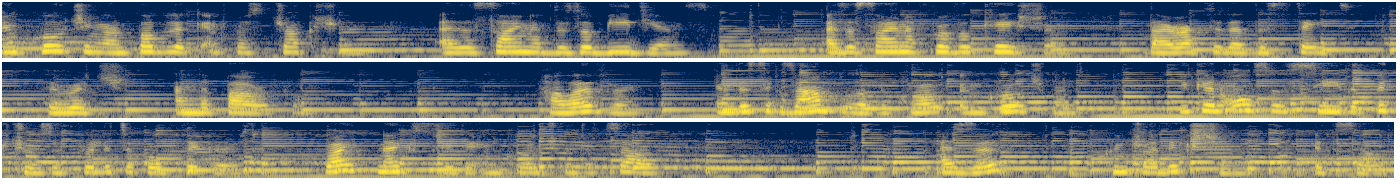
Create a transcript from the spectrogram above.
encroaching on public infrastructure as a sign of disobedience, as a sign of provocation directed at the state, the rich, and the powerful. However, in this example of encro- encroachment, you can also see the pictures of political figures right next to the encroachment itself, as if contradiction itself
